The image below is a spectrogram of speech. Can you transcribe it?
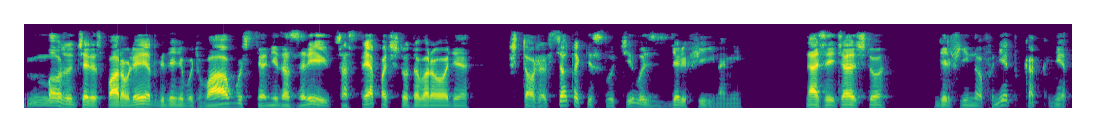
Может, через пару лет, где-нибудь в августе, они дозреют состряпать что-то вроде «Что же все-таки случилось с дельфинами?» А сейчас что? Дельфинов нет как нет.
